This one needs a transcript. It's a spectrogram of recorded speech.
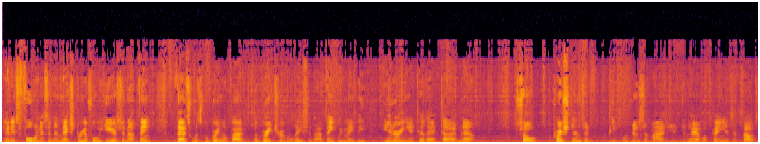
in its fullness in the next three or four years, and I think that's what's going to bring about the Great Tribulation. I think we may be entering into that time now. So Christians and people do surmise you do have opinions and thoughts.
